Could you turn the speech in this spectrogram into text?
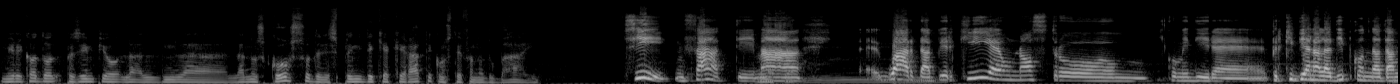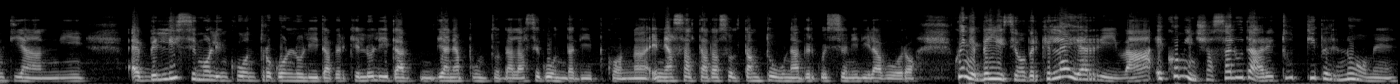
Mi ricordo per esempio la- la- l'anno scorso delle splendide chiacchierate con Stefano Dubai. Sì, infatti, ma eh, guarda, mm, per chi è un nostro, mh, come dire, per chi viene alla Dipcon da tanti anni, è bellissimo l'incontro con Lolita, perché Lolita viene appunto dalla seconda Dipcon e ne ha saltata soltanto una per questioni di lavoro. Quindi è bellissimo perché lei arriva e comincia a salutare tutti per nome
